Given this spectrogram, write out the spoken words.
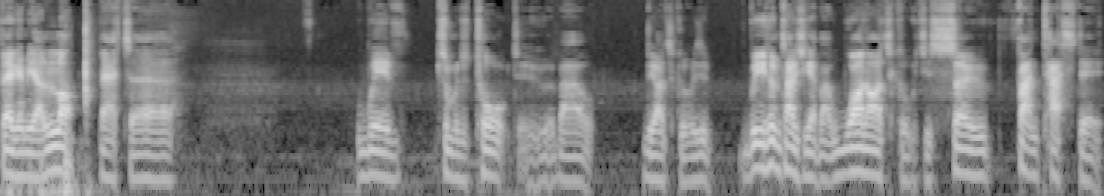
they're going to be a lot better with someone to talk to about the article. Is it? We sometimes you get like one article which is so fantastic,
